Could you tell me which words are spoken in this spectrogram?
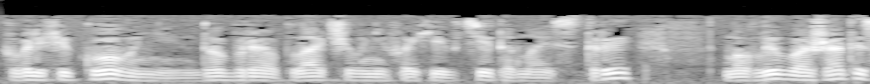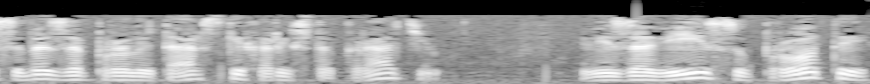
Кваліфіковані, добре оплачувані фахівці та майстри могли вважати себе за пролетарських аристократів, візаві супроти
